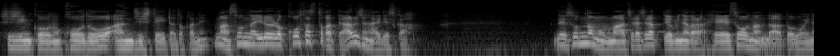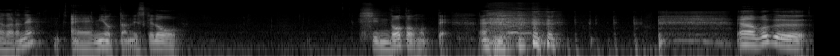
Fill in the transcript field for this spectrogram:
主人公の行動を暗示していたとかね。まあそんないろいろ考察とかってあるじゃないですか。でそんなもんまあチラチラっと読みながらへえそうなんだと思いながらね、えー、見よったんですけどしんどと思って。や僕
